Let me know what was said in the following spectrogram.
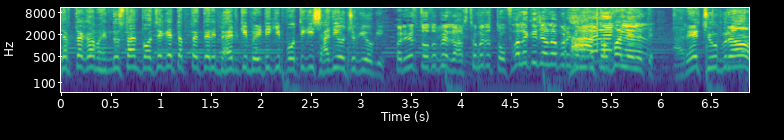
जब तक हम हिंदुस्तान पहुँचेंगे तब तक तेरी बहन की बेटी की पोती की शादी हो चुकी होगी। अरे तो तो फिर रास्ते में तो तोहफा लेके जाना पड़ेगा। हाँ, तोहफा ले लेते। अरे चुप रहो।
